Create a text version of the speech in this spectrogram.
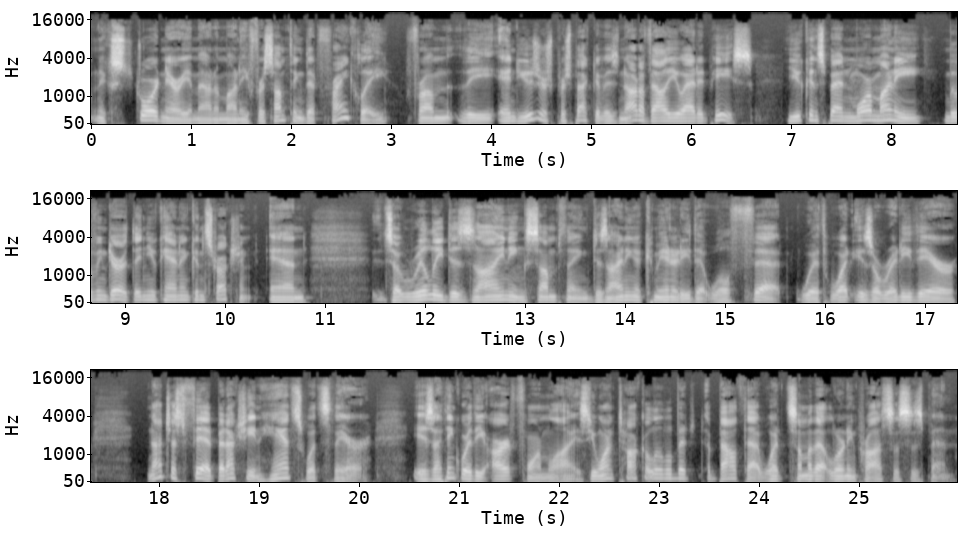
an extraordinary amount of money for something that, frankly, from the end user's perspective, is not a value added piece. You can spend more money moving dirt than you can in construction. And so really designing something designing a community that will fit with what is already there not just fit but actually enhance what's there is i think where the art form lies you want to talk a little bit about that what some of that learning process has been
